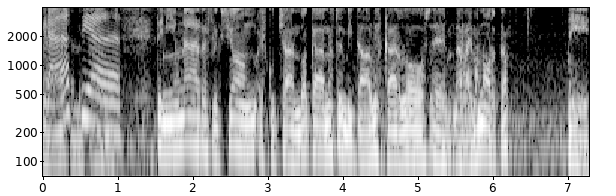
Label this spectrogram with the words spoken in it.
gracias. Tenía una reflexión escuchando acá a nuestro invitado Luis Carlos eh, Raymond Horta eh,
